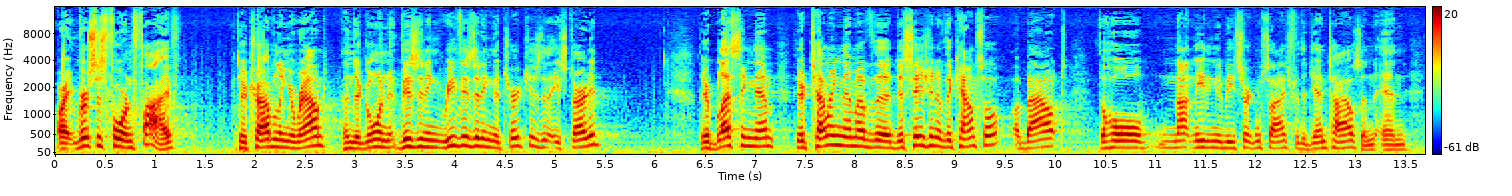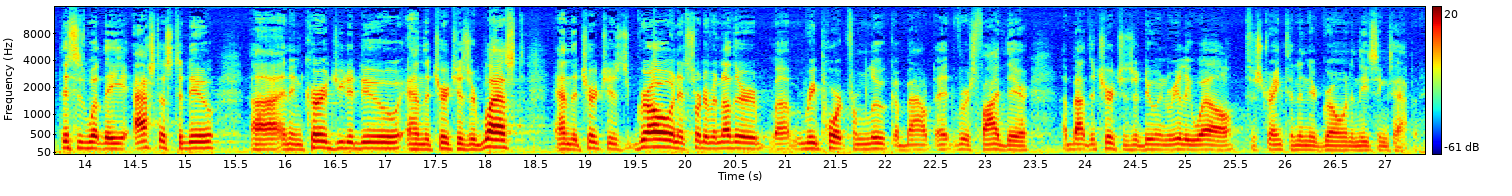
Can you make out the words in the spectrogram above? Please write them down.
All right, verses 4 and 5. They're traveling around and they're going visiting, revisiting the churches that they started. They're blessing them. They're telling them of the decision of the council about the whole not needing to be circumcised for the Gentiles, and, and this is what they asked us to do uh, and encourage you to do, and the churches are blessed, and the churches grow, and it's sort of another um, report from Luke about, at verse 5 there, about the churches are doing really well to strengthen and they're growing, and these things happening.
